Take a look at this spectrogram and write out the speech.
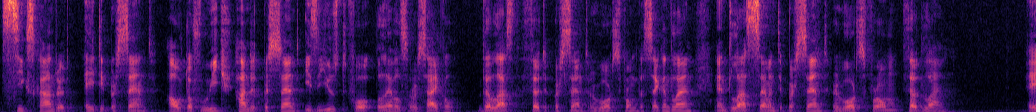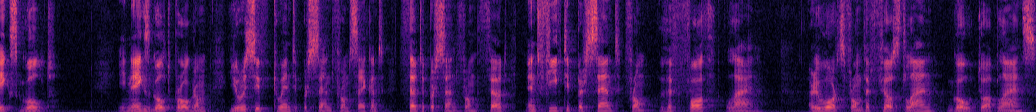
680%, out of which 100% is used for levels recycle the last 30% rewards from the second line and last 70% rewards from third line. X Gold In X Gold program you receive 20% from second, 30% from third and 50% from the fourth line. Rewards from the first line go to uplines.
